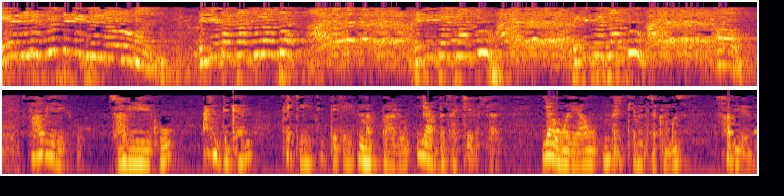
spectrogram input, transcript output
ይህንን ህዝብ ጥቂት ማለት ነው። ጥቂቶች ናችሁ እናንተ? ጥቂቶች ናችሁ? ጥቂቶች ናችሁ? አዎ ሳቢሪኩ ሳቢሪኩ አንድ ቀን ጥቂት ጥቂት መባሉ እያበሳጨ ይመስላል። ያው ወዲያው ምርጥ የመድረክ ንጉሥ ሳቢሪኩ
